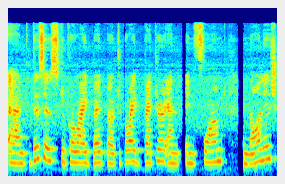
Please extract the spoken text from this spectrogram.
And this is to provide bet- uh, to provide better and informed knowledge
